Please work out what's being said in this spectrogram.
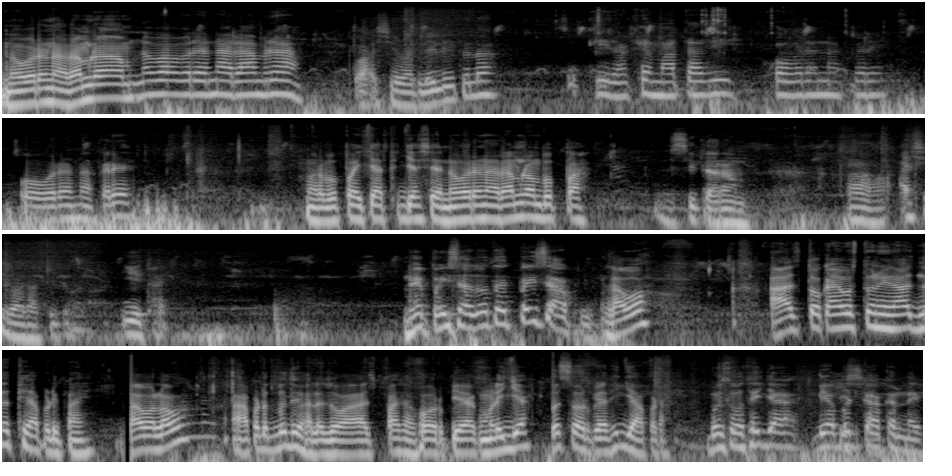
નવા વર્ષના રામ રામ. નવા વર્ષના રામ રામ. તો આશીર્વાદ લઈ લઈ પેલા. સુખી રાખે માતાજી સો વર્ષના કરે. સો વર્ષના કરે. મારા પપ્પા ત્યાર થઈ ગયા છે. નવા વર્ષના રામ રામ પપ્પા. સીતારામ. હા આશીર્વાદ આપી દો એ થાય. નહીં પૈસા જોતા જ પૈસા આપું. લાવો. આજ તો કાંઈ વસ્તુની આજ નથી આપણી પાસે. લાવો લાવો. આપણે તો બધું હાલે. જો આજ પાછા સો રૂપિયા મળી ગયા. બસો રૂપિયા થઈ ગયા આપણા. બસો થઈ ગયા. બે બટકા કરી નાખ.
